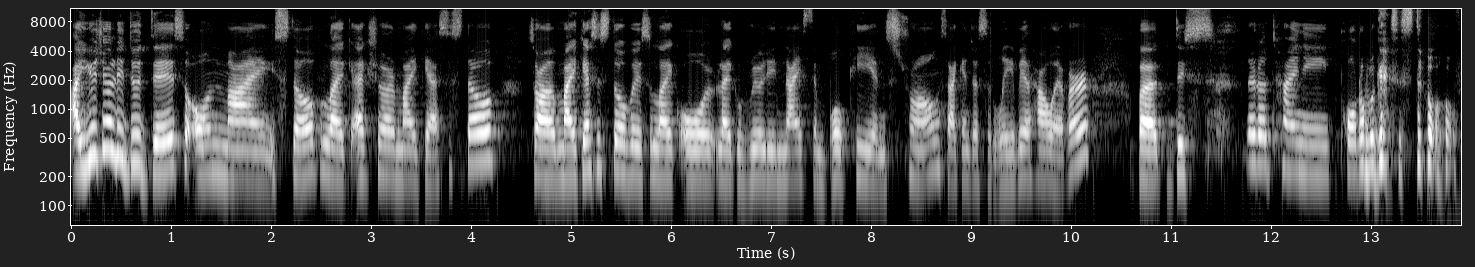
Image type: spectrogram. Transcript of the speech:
I usually do this on my stove, like actually my gas stove. So my gas stove is like all like really nice and bulky and strong, so I can just leave it however. But this little tiny portable gas stove,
